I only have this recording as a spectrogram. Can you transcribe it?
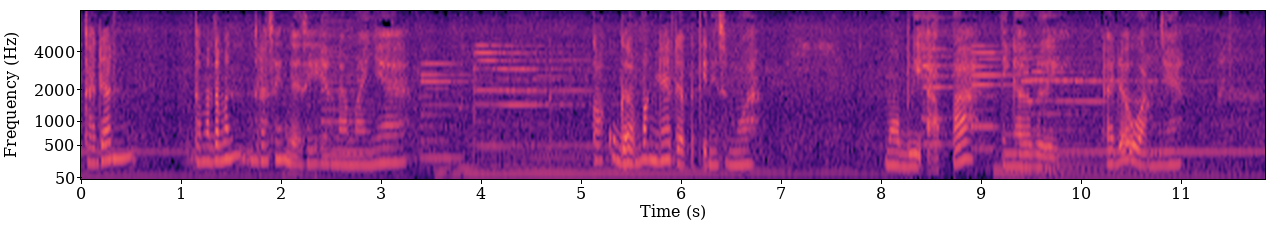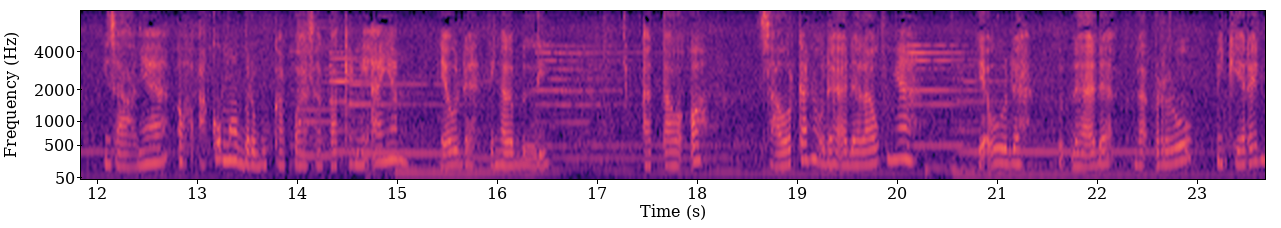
kadang teman-teman ngerasain gak sih yang namanya kok aku gampang ya dapat ini semua? Mau beli apa tinggal beli. Ada uangnya. Misalnya oh aku mau berbuka puasa pakai mie ayam. Ya udah tinggal beli. Atau oh sahur kan udah ada lauknya. Ya udah udah ada nggak perlu mikirin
